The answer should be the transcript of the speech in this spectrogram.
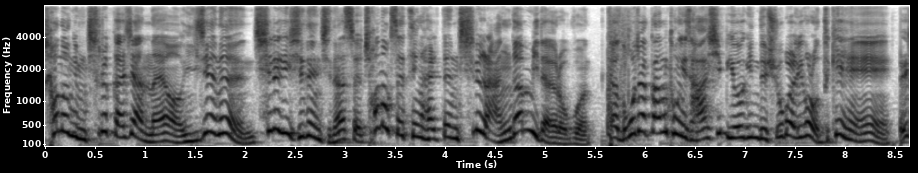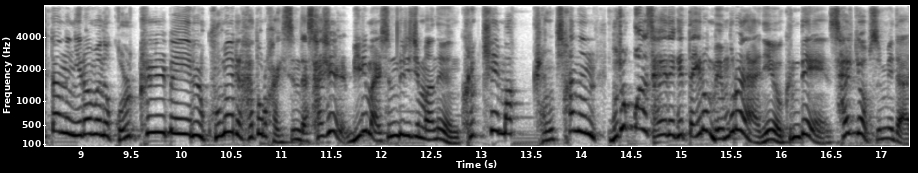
천억이면 7억 가지 않나요? 이제는 7억의 시대는 지났어요. 천억 세팅할 땐 7억을 안 갑니다, 여러분. 야, 노자 깡통이 42억인데 슈발 이걸 어떻게 해? 일단은 이러면은 골클베이를 구매를 하도록 하겠습니다. 사실 미리 말씀드리지만은 그렇게 막 괜찮은 무조건 사야 되겠다 이런 매물은 아니에요. 근데 살 게 없습니다.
